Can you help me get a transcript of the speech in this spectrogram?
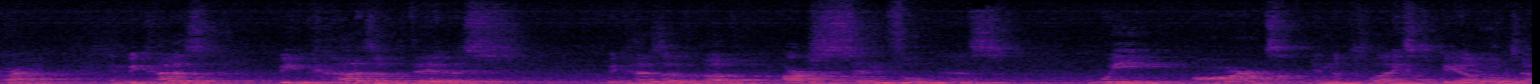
Right? And because, because of this, because of, of our sinfulness, we aren't in the place to be able to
